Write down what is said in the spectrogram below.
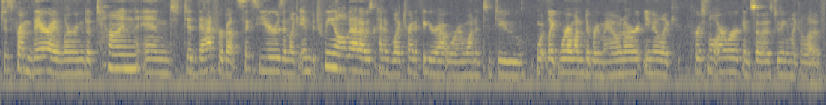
just from there i learned a ton and did that for about six years and like in between all that i was kind of like trying to figure out where i wanted to do what like where i wanted to bring my own art you know like personal artwork and so i was doing like a lot of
